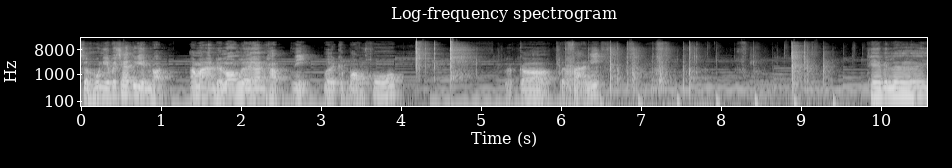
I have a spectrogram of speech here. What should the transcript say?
ส่วนพวกนี้ไปแช่ตู้เย็นก่อน เอามาเดี๋ยวลองเลยกันครับ นี่ เปิดกระป๋องโค้กแล้วก็เปิดฝานี่เทไปเลย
